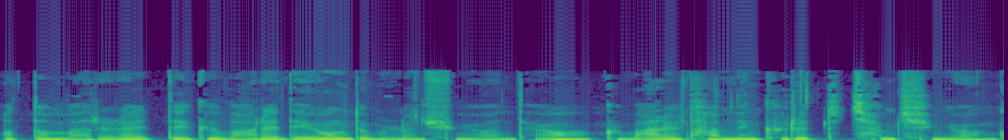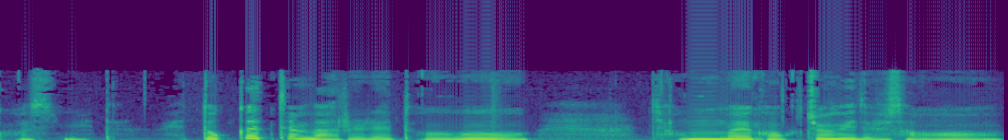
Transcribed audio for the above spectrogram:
어떤 말을 할 때 그 말의 내용도 물론 중요한데요. 그 말을 담는 그릇도 참 중요한 것 같습니다. 똑같은 말을 해도 정말 걱정이 돼서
